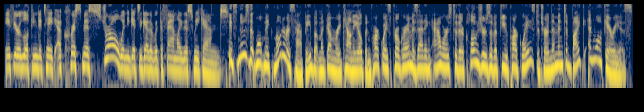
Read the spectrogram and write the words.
if you're looking to take a Christmas stroll when you get together with the family this weekend. It's news that won't make motorists happy, but Montgomery County Open Parkways program is adding hours to their closures of a few parkways to turn them into bike and walk areas.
